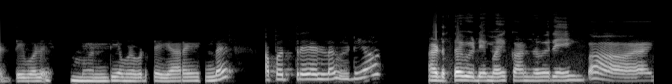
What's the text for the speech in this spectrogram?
അടിപൊളി മന്തി നമ്മളിവിടെ തയ്യാറായിട്ടുണ്ട്. അപ്പോൾ ഇത്രയുള്ള വീഡിയോ. അടുത്ത വീഡിയോയുമായി കാണുന്നവരെയും ബായ്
